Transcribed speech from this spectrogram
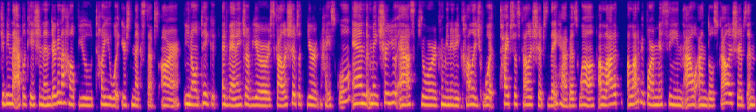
getting the application and they're going to help you tell you what your next steps are you know take advantage of your scholarships at your high school and make sure you ask your community college what types of scholarships they have as well a lot of a lot of people are missing out on those scholarships and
